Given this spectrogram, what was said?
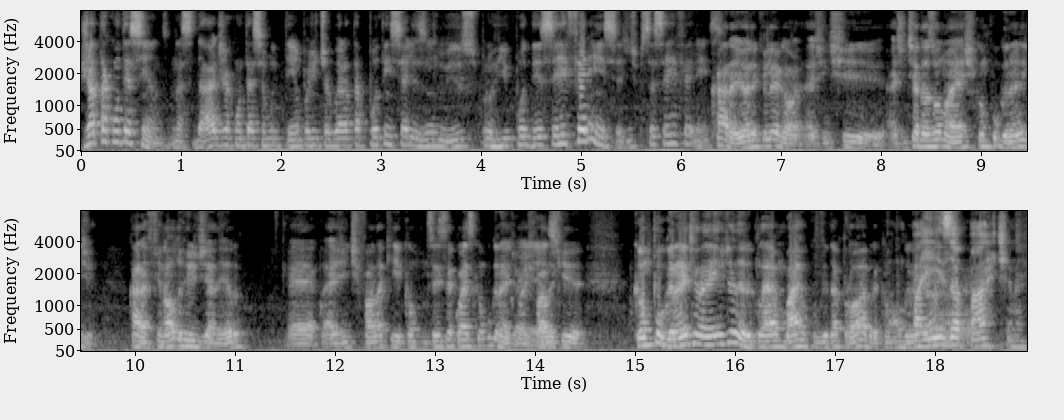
Já está acontecendo. Na cidade já acontece há muito tempo. A gente agora está potencializando isso para o Rio poder ser referência. A gente precisa ser referência. Cara, e olha que legal. A gente, a gente é da Zona Oeste, Campo Grande. Cara, final do Rio de Janeiro. É, a gente fala que. Não sei se você conhece Campo Grande, mas fala que. Campo Grande não é Rio de Janeiro, que lá é um bairro com vida própria. É Campo um Grande país é, à parte, né?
